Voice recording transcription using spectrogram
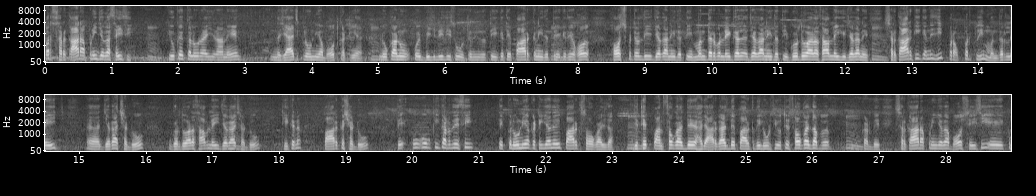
ਪਰ ਸਰਕਾਰ ਆਪਣੀ ਜਗ੍ਹਾ ਸਹੀ ਸੀ ਕਿਉਂਕਿ ਕਲੋਨਾਈਜ਼ਰਾਂ ਨੇ ਨਜਾਇਜ਼ ਕਲੋਨੀਆਂ ਬਹੁਤ ਕੱਟੀਆਂ। ਲੋਕਾਂ ਨੂੰ ਕੋਈ ਬਿਜਲੀ ਦੀ ਸਹੂਲਤ ਨਹੀਂ ਦਿੱਤੀ ਕਿਤੇ ਪਾਰਕ ਨਹੀਂ ਦਿੱਤੇ ਕਿਤੇ ਹਸਪੀਟਲ ਦੀ ਜਗ੍ਹਾ ਨਹੀਂ ਦਿੱਤੀ ਮੰਦਿਰ ਲਈ ਜਗ੍ਹਾ ਨਹੀਂ ਦਿੱਤੀ ਗੁਰਦੁਆਰਾ ਸਾਹਿਬ ਲਈ ਜਗ੍ਹਾ ਨਹੀਂ ਸਰਕਾਰ ਕੀ ਕਹਿੰਦੀ ਸੀ? ਪ੍ਰੋਪਰ ਤੁਸੀਂ ਮੰਦਿਰ ਲਈ ਜਗ੍ਹਾ ਛੱਡੋ ਗੁਰਦੁਆਰਾ ਸਾਹਿਬ ਲਈ ਜਗ੍ਹਾ ਛੱਡੋ ਠੀਕ ਹੈ ਨਾ? ਪਾਰਕ ਛੱਡੋ। ਤੇ ਉਹ ਉਹ ਕੀ ਕਰਦੇ ਸੀ? ਤੇ ਕਲੋਨੀਆਂ ਕੱਟੀ ਜਾਂਦੇ ਸੀ ਪਾਰਕ 100 ਗਜ ਦਾ ਜਿੱਥੇ 500 ਗਜ ਦੇ 1000 ਗਜ ਦੇ ਪਾਰਕ ਦੀ ਲੋੜ ਸੀ ਉੱਥੇ 100 ਗਜ ਦਾ ਕਰਦੇ। ਸਰਕਾਰ ਆਪਣੀ ਜਗ੍ਹਾ ਬਹੁਤ ਸਹੀ ਸੀ ਇਹ ਇੱਕ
